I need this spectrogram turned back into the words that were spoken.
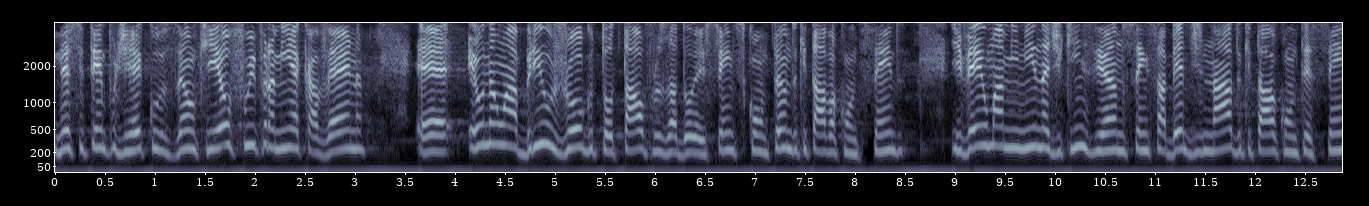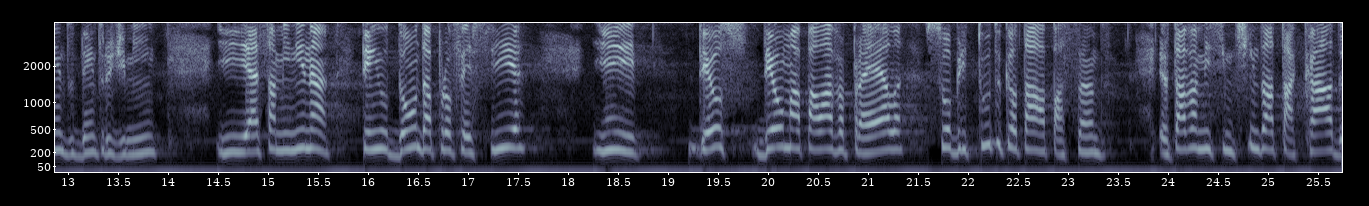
nesse tempo de reclusão, que eu fui para minha caverna, é, eu não abri o jogo total para os adolescentes, contando o que estava acontecendo, e veio uma menina de 15 anos sem saber de nada o que estava acontecendo dentro de mim, e essa menina tem o dom da profecia, e Deus deu uma palavra para ela sobre tudo que eu estava passando. Eu estava me sentindo atacado,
